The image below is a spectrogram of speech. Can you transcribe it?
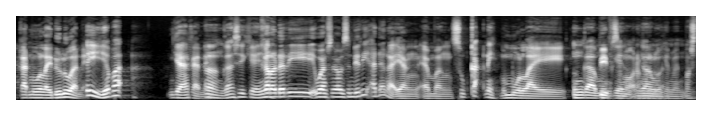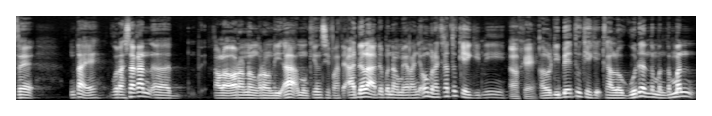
akan mulai duluan ya? Iya pak. Nggak akan ya? Eh, enggak sih kayaknya. Kalau dari website sendiri ada nggak yang emang suka nih memulai Enggak beef mungkin, sama orang enggak duluan? mungkin men. Maksudnya entah ya, gue rasa kan eh, kalau orang nongkrong di A mungkin sifatnya adalah ada benang merahnya. Oh mereka tuh kayak gini. Oke. Kalau di B tuh kayak kalau gue dan teman-teman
